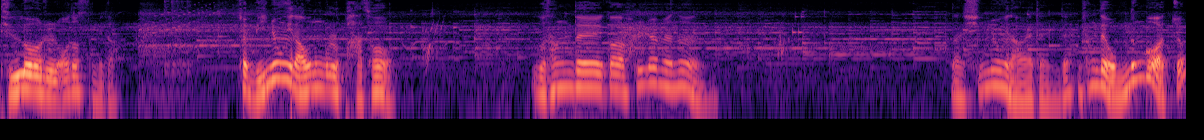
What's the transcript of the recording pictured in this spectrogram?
딜러를 얻었습니다. 자, 민용이 나오는 걸로 봐서 이거 상대가 하려면은 난 신용이 나와야 되는데 상대 없는 거 같죠?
